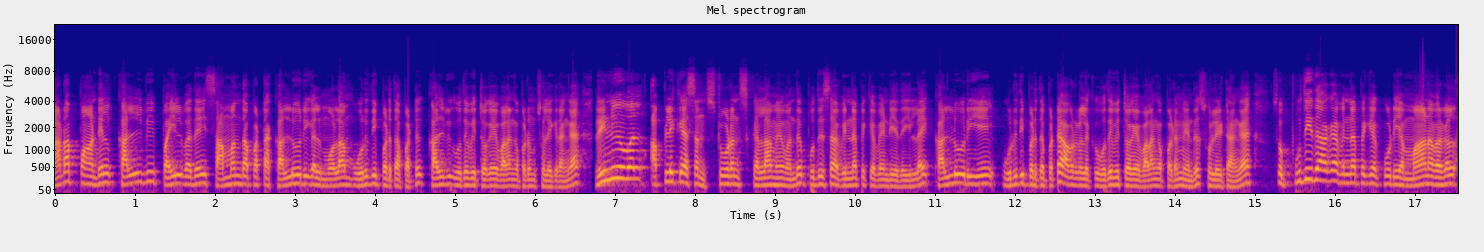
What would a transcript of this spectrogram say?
நடப்பாண்டில் கல்வி பயில்வதை சம்பந்தப்பட்ட கல்லூரிகள் மூலம் உறுதிப்படுத்தப்பட்டு கல்வி உதவித்தொகை வழங்கப்படும் சொல்லிக்கிறாங்க. ரினியூவல் அப்ளிகேஷன் ஸ்டூடெண்ட்ஸ்க்கு எல்லாமே வந்து புதுசாக விண்ணப்பிக்க வேண்டியது இல்லை. கல்லூரியே உறுதிப்படுத்தப்பட்டு அவர்களுக்கு உதவித்தொகை வழங்கப்படும் என்று சொல்லிட்டாங்க. ஸோ புதிதாக விண்ணப்பிக்கக்கூடிய மாணவர்கள்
